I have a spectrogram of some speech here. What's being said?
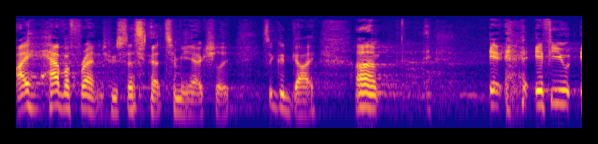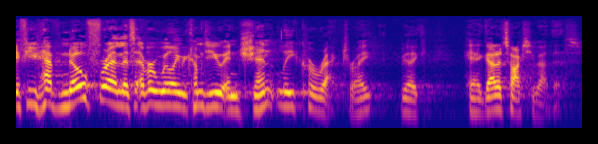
I have a friend who says that to me, actually. He's a good guy. Um, if, you, if you have no friend that's ever willing to come to you and gently correct, right? Be like, hey, I got to talk to you about this.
